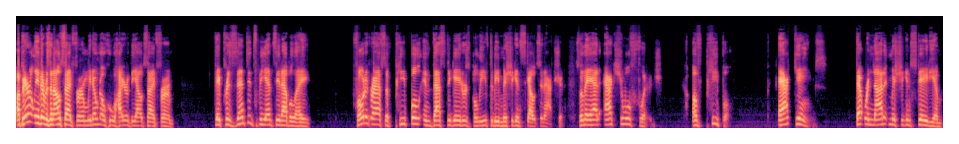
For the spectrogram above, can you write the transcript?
Apparently, there was an outside firm. We don't know who hired the outside firm. They presented to the NCAA photographs of people investigators believed to be Michigan scouts in action. So they had actual footage of people at games that were not at Michigan Stadium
